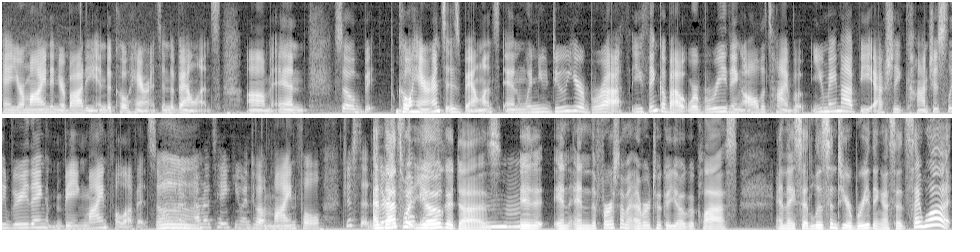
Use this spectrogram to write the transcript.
and your mind and your body into coherence, into balance. Um, and so coherence is balance. And when you do your breath, you think about we're breathing all the time, but you may not be actually consciously breathing, being mindful of it. So I'm going to take you into a mindful, just a Mm. and 30 that's what yoga does. Mm-hmm. It and and the first time I ever took a yoga class, and they said, "Listen to your breathing." I said, "Say what?"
